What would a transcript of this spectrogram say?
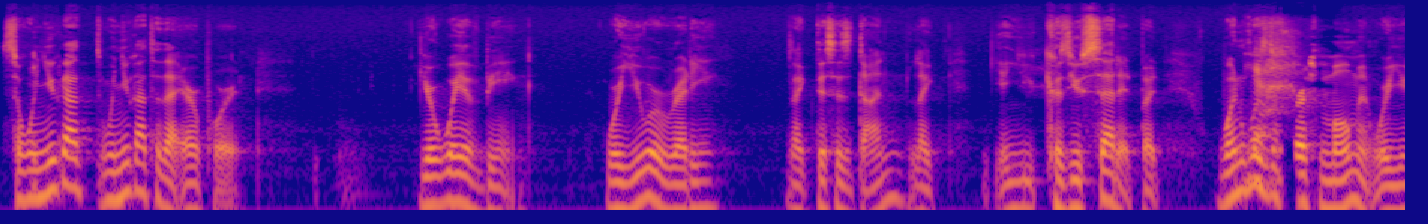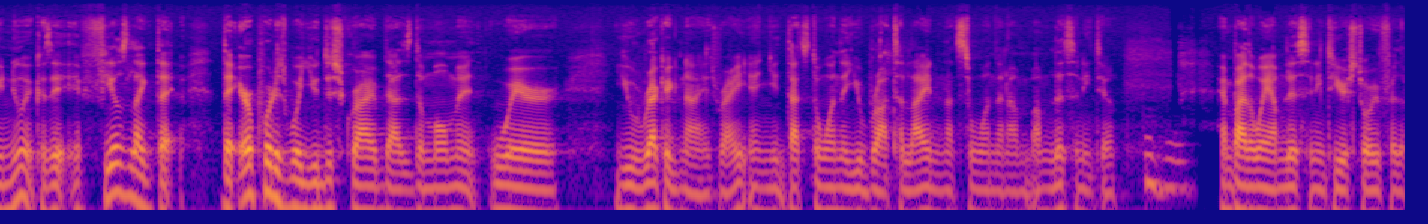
So when you got when you got to that airport, your way of being, where you were ready, like this is done, like you because you said it, but when was Yeah. the first moment where you knew it? Because it, it feels like the the airport is what you described as the moment where you recognize, right? And you, that's the one that you brought to light, and that's the one that I'm I'm listening to. Mhm. And by the way, I'm listening to your story for the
